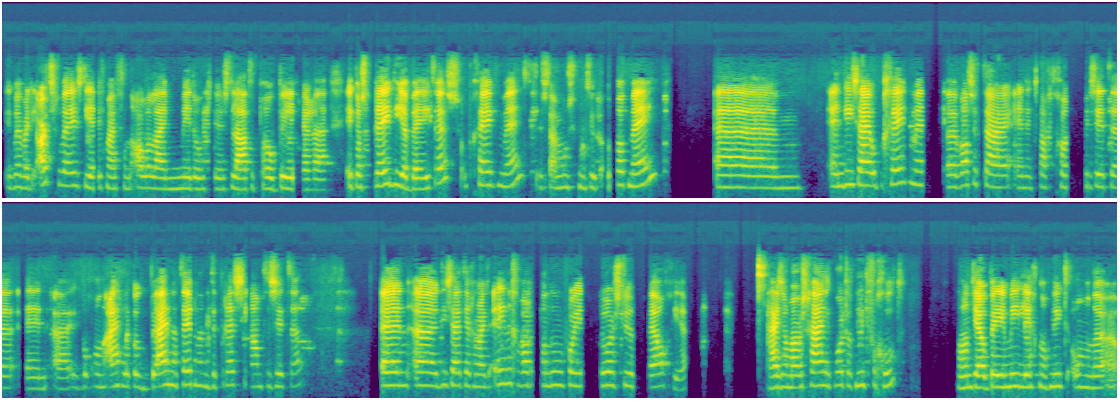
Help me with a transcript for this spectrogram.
ik ben bij die arts geweest, die heeft mij van allerlei middeltjes laten proberen. Ik was prediabetes op een gegeven moment, dus daar moest ik natuurlijk ook wat mee. Ehm, en die zei op een gegeven moment eh, was ik daar en ik zag het gewoon niet meer zitten. En eh, ik begon eigenlijk ook bijna tegen een depressie aan te zitten. En eh, die zei tegen mij: Het enige wat ik kan doen voor je is doorsturen naar België. Hij zei: Maar waarschijnlijk wordt dat niet vergoed. Want jouw BMI ligt nog niet om de,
